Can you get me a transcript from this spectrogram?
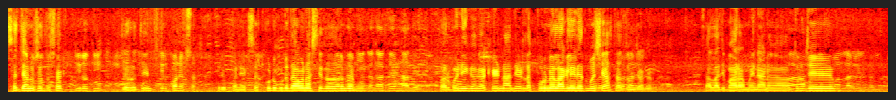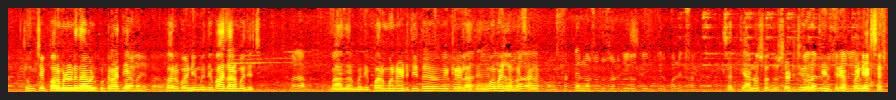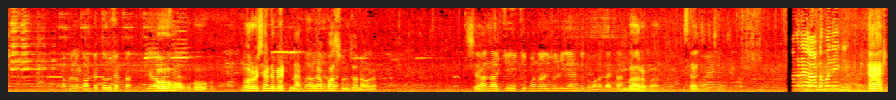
सत्त्याण्णव सदुसष्ट. झिरो तीन. झिरो तीन. त्रेपन्न एकसष्ट. त्रेपन्न एकसष्ट. कुठं कुठं दावा असते दादा तुमच्या? परभणी गंगाखेड नांदेड. परभणी गंगाखेड नांदेडला पूर्ण लागलेल्याच म्हशी असतात तुमच्याकडे. सालाची बारा महिने. आणि तुमचे लागलेली म्हणजे तुमची परमनंट दावण कुठं राहते? परभणी, परभणी. परभणीमध्ये. बाजारमध्येच. बजारमध्ये. बाजारमध्ये परमनंट तिथं विक्रीला आहे मोबाईल नंबर सांगा. सत्त्याण्णव सदुसष्ट झिरो तीन त्रेपन्न एकसष्ट. सत्त्याण्णव सदुसष्ट झिरो तीन त्रेपन्न एकसष्ट. आपल्याला कॉन्टॅक्ट करू शकतात. हो हो हो हो. भरोशाने भेटणार भरोशाने तपासून जनावर. अंगाची हिची पंधरा दिवसाची गॅरंटी तुम्हाला काय ताण? बरं बरं चालते चालते मांग रहे हैं आठ महीने की. हाँ.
